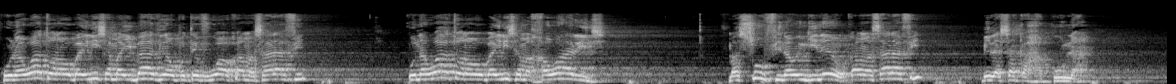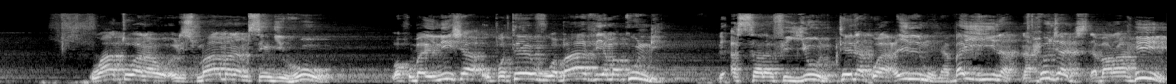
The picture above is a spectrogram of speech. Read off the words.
Kuna watu wanaobainisha maibadhi na upotevu wao kama masalafi. Kuna watu wanaobainisha makhawariji, masufi na wengineo kama masalafi. Bila shaka hakuna watu wanaolisimama na msingi huu wa kubainisha upotevu wa baadhi ya makundi ni as-salafiyun tena kwa ilmu na bayina na hujaj na barahin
